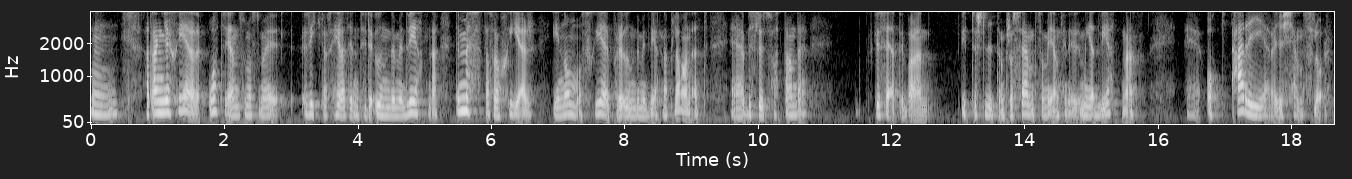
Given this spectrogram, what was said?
Mm. Att engagera, återigen så måste man ju rikta sig hela tiden till det undermedvetna. Det mesta som sker inom oss sker på det undermedvetna planet. Eh, beslutsfattande. Jag skulle säga att det är bara en ytterst liten procent som egentligen är det medvetna. Eh, och här regerar ju känslor.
